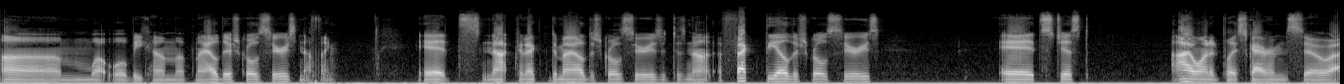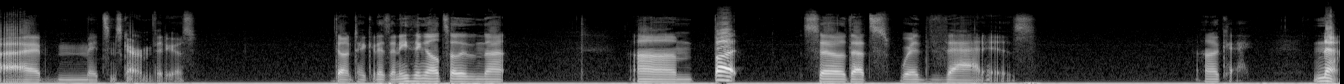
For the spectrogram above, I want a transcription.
um what will become of my Elder Scrolls series? Nothing. It's not connected to my Elder Scrolls series. It does not affect the Elder Scrolls series. It's just I wanted to play Skyrim, so I made some Skyrim videos. Don't take it as anything else other than that. Um, but, so that's where that is. Okay. Now,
